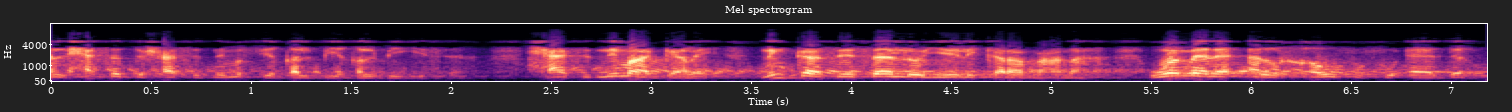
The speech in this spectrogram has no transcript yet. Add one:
alxasadu xaasidnimo fii qalbii qalbigiisa. Xaasidnimaa galay ninkaasee saa loo yeeli karaa macnaha wamala'a alkhawfu fu'aadahu.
